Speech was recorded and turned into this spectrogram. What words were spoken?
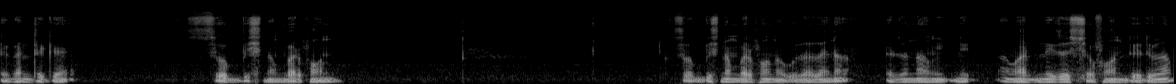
এখান থেকে চব্বিশ নম্বর ফোন চব্বিশ নম্বর ফোনও বোঝা যায় না। এর জন্য আমি আমার নিজস্ব ফোন দিয়ে দিলাম।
